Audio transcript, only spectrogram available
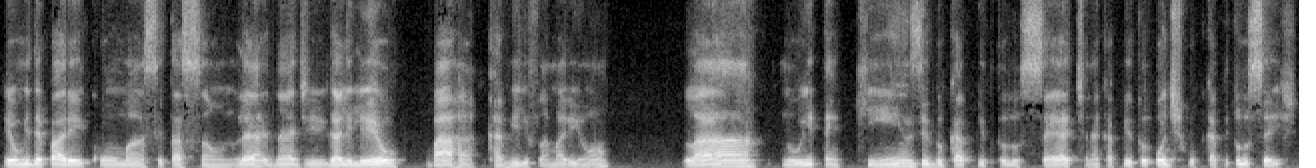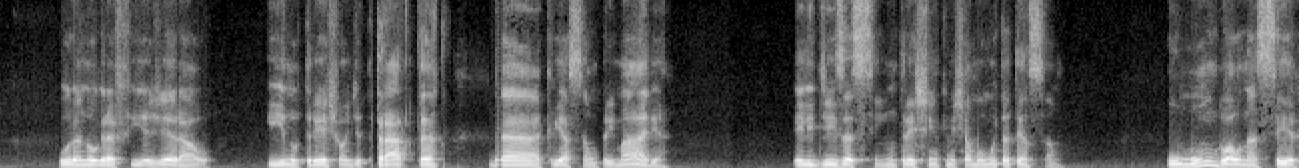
eu me deparei com uma citação né, né de Galileu barra Camille Flammarion, lá no item 15 do capítulo 7, né, capítulo, ou oh, desculpa, capítulo 6, uranografia geral, e no trecho onde trata da criação primária, ele diz assim, um trechinho que me chamou muita atenção. O mundo ao nascer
